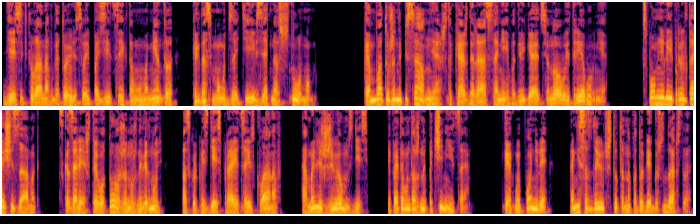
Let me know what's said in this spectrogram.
Десять кланов готовили свои позиции к тому моменту, когда смогут зайти и взять нас штурмом. Комбат уже написал мне, что каждый раз они выдвигают все новые требования. Вспомнили и про летающий замок. Сказали, что его тоже нужно вернуть, поскольку здесь правит союз кланов, а мы лишь живем здесь, и поэтому должны подчиниться. Как мы поняли, они создают что-то наподобие государства.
